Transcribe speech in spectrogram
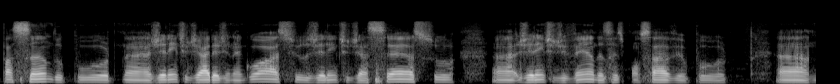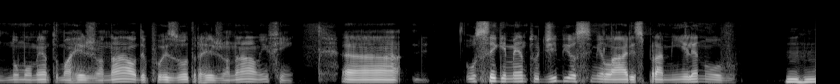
passando por uh, gerente de área de negócios, gerente de acesso, uh, gerente de vendas, responsável por, uh, no momento, uma regional, depois outra regional, enfim. o segmento de biosimilares, para mim, ele é novo. Uhum.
